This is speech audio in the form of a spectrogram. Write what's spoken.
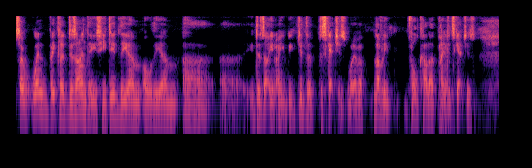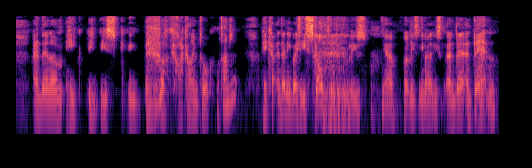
So when Buechler designed these, he did the um all the um uh, uh design. You know, he, he did the the sketches, whatever, lovely full color painted sketches, and then um he he he, he oh God, I can't even talk. What time is it? He and then he basically sculpted the Ghoulies, yeah, but at least you know, he's, and then and then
